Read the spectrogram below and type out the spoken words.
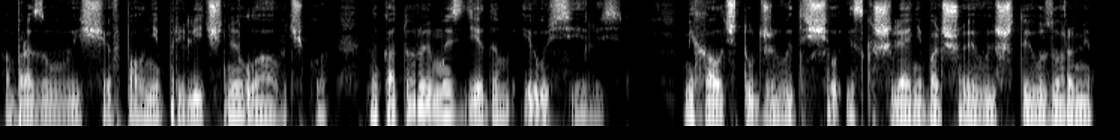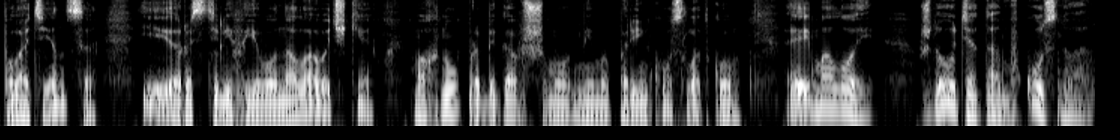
образовывающая вполне приличную лавочку, на которую мы с дедом и уселись. Михалыч тут же вытащил из кошеля небольшое вышитое узорами полотенце и, расстелив его на лавочке, махнул пробегавшему мимо пареньку сладком. «Эй, малой, жду у тебя там вкусного!»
